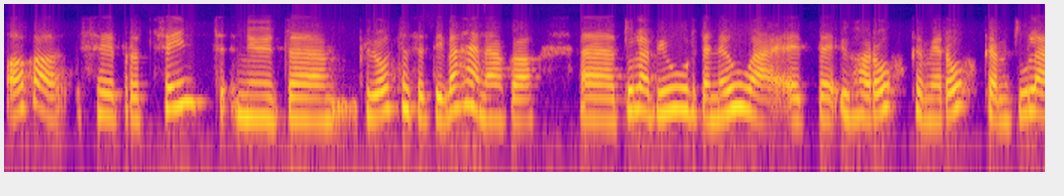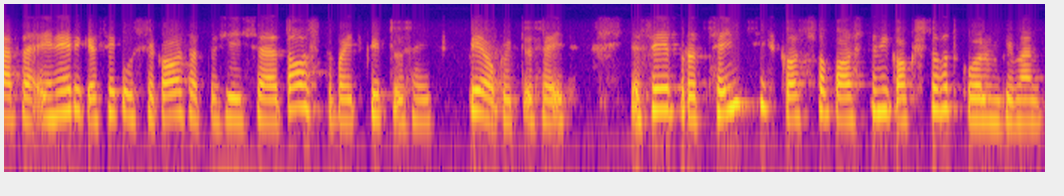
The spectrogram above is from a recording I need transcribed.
aga see protsent nüüd äh, küll otseselt ei vähene, aga äh, tuleb juurde nõue, et üha rohkem ja rohkem tuleb energiasegusse kaasata siis äh, taastuvaid kütuseid, biokütuseid. ja see protsent siis kasvab aastani kaks tuhat kolmkümmend,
